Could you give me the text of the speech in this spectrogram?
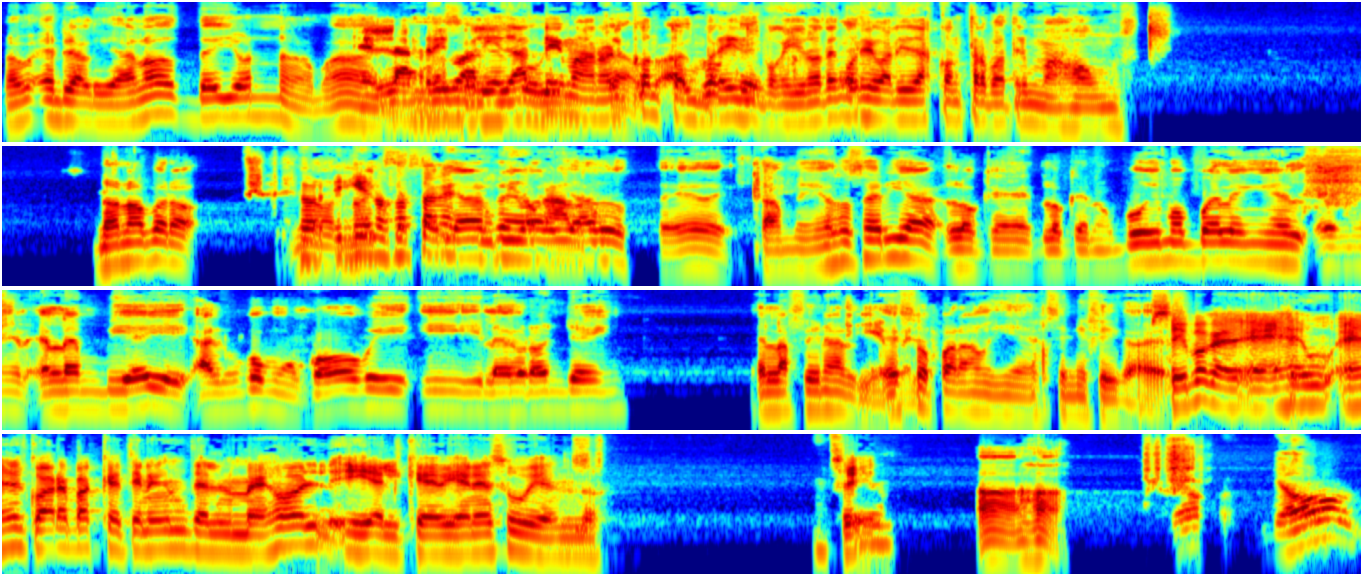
No, en realidad no es de ellos nada más. Es la rivalidad de Manuel con Tom Brady, que- porque yo no tengo rivalidad contra Patrick Mahomes. No, no, pero no, no es no que sería la cabrón. de ustedes. También eso sería lo que, lo que no pudimos ver en el, en el, en la NBA, algo como Kobe y LeBron James en la final. Sí, eso para mí es- significa eso. Sí, porque es, el- es el quarterback que tienen del mejor y el que viene subiendo. Sí. Ajá. Yo,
